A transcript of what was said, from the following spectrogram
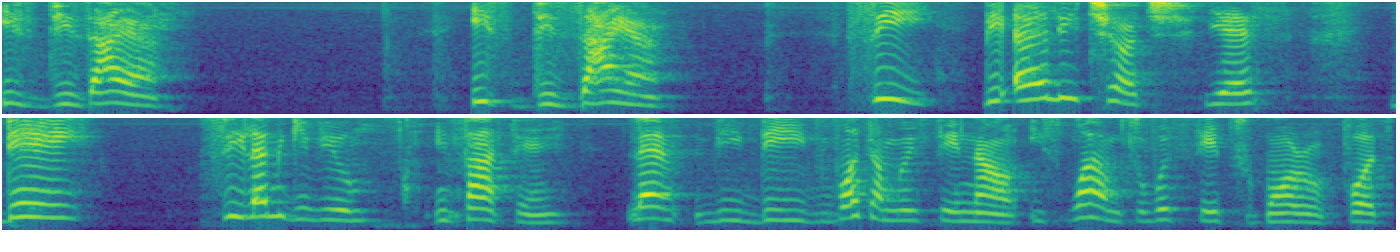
is desire. Is desire. See, the early church, yes, they see, let me give you, in fact, eh, let, the, the, what I'm going to say now is what I'm supposed to say tomorrow, but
